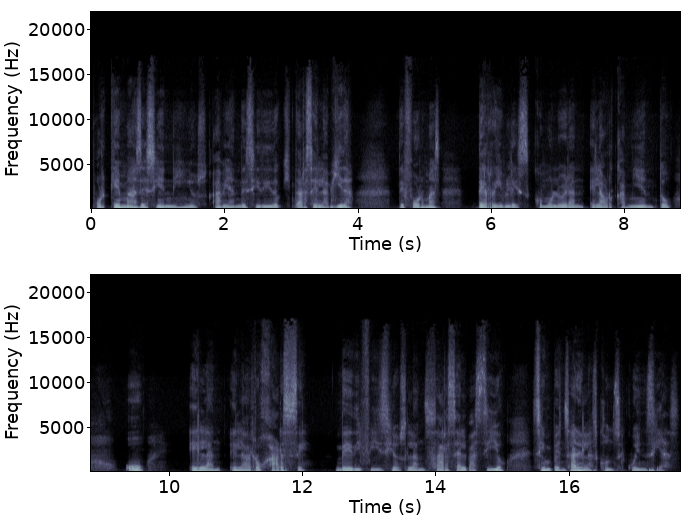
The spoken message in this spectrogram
¿Por qué más de 100 niños habían decidido quitarse la vida de formas terribles como lo eran el ahorcamiento o el, el arrojarse de edificios, lanzarse al vacío sin pensar en las consecuencias?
